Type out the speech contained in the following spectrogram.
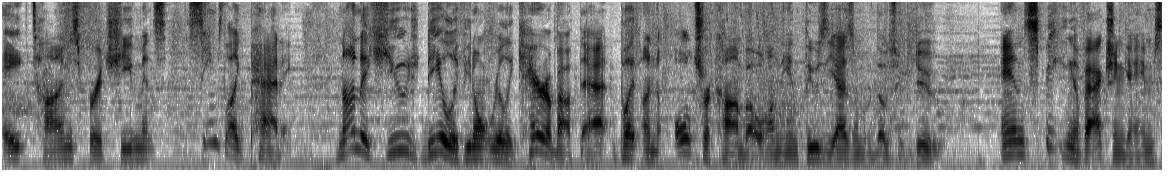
8 times for achievements seems like padding. Not a huge deal if you don't really care about that, but an ultra combo on the enthusiasm of those who do. And speaking of action games,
